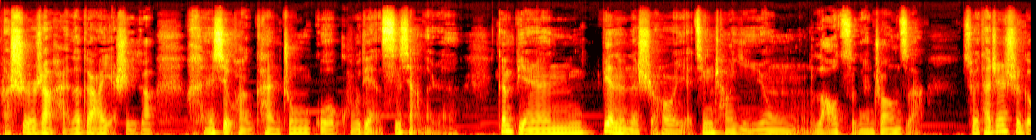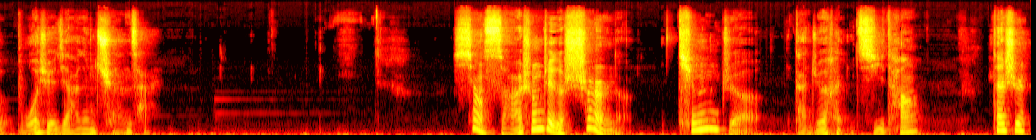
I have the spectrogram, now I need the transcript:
啊，事实上，海德格尔也是一个很喜欢看中国古典思想的人，跟别人辩论的时候也经常引用老子跟庄子啊，所以他真是个博学家跟全才。向死而生这个事儿呢，听着感觉很鸡汤，但是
